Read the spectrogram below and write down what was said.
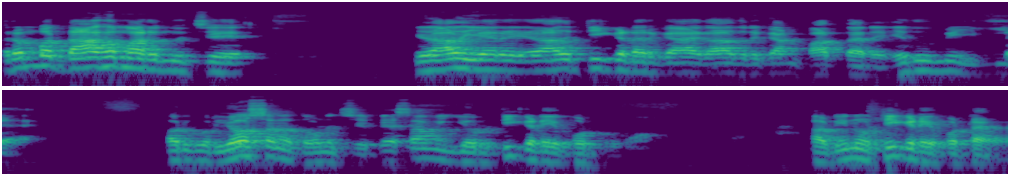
ரொம்ப தாகமா இருந்துச்சு. ஏதாவது ஏதாவது டீ கடை இருக்கா? ஏதாவது இருக்கான்னு பார்த்தாரு. எதுவுமே இல்லை. அவருக்கு ஒரு யோசனை தோணுச்சு. பேசாம இங்க ஒரு டீ கடையை போட்டுருவோம். அப்படின்னு ஒரு டீ கடையை போட்டாரு.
